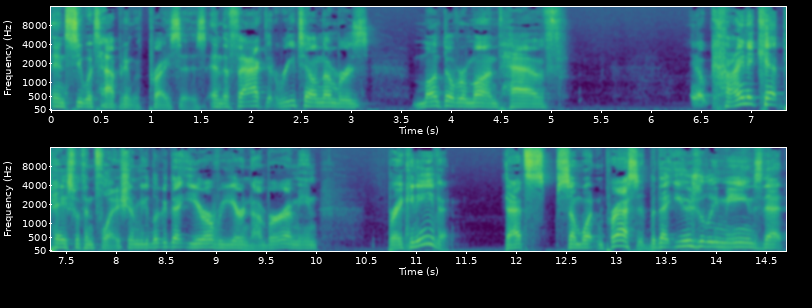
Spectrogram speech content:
and see what's happening with prices. And the fact that retail numbers month over month have you know kind of kept pace with inflation. I mean, look at that year over year number. I mean, breaking even that's somewhat impressive. But that usually means that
